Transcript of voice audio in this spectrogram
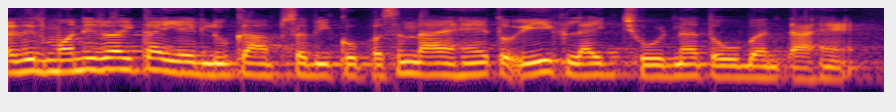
अगर मोनी रॉय का ये लुक आप सभी को पसंद आया है तो एक लाइक छोड़ना तो बनता है।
